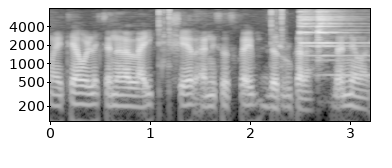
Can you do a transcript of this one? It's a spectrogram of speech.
माहिती आवडल्या चॅनलला लाईक शेअर आणि सबस्क्राईब जरूर करा. धन्यवाद.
